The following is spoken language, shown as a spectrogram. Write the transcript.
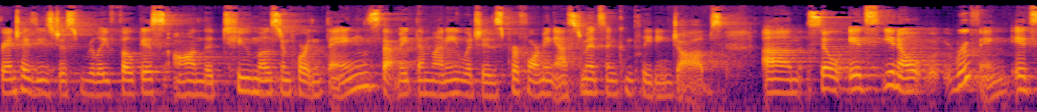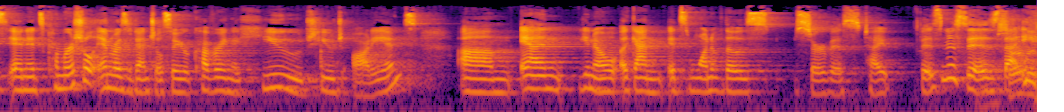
franchisees just really focus on the two most important things that make them money, which is performing estimates and completing jobs. Um, so it's you know roofing. It's and it's commercial and residential. So you're covering a huge, huge audience. Um, and you know, again, it's one of those service type businesses that you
